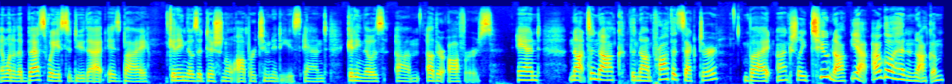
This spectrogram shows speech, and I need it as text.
And one of the best ways to do that is by getting those additional opportunities and getting those um, other offers. And not to knock the nonprofit sector, but actually to knock yeah i'll go ahead and knock them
